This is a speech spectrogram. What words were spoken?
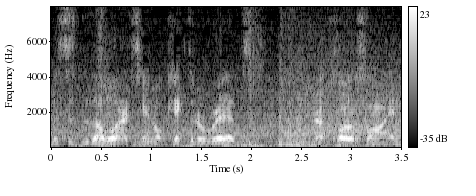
This is the double axe handle kick to the ribs. And a clothesline.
